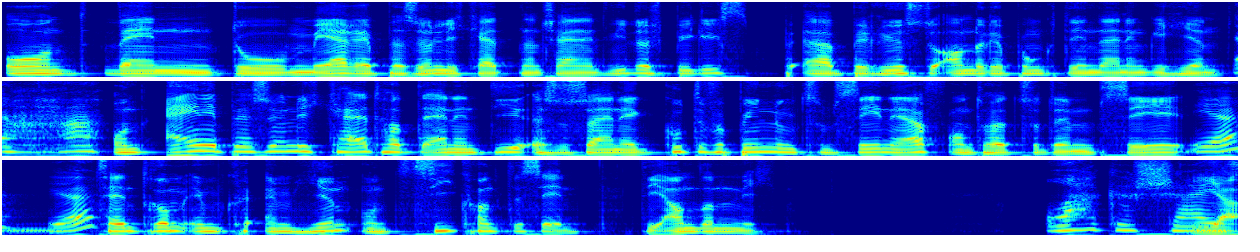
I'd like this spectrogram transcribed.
Und wenn du mehrere Persönlichkeiten anscheinend widerspiegelst, äh, berührst du andere Punkte in deinem Gehirn. Aha. Und eine Persönlichkeit hatte einen, also so eine gute Verbindung zum Sehnerv und halt zu dem Sehzentrum Ja, ja. im, im Hirn und sie konnte sehen, die anderen nicht. Orger Scheiß. Ja,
